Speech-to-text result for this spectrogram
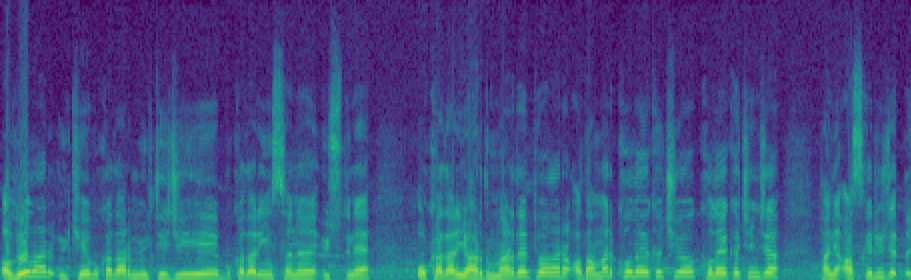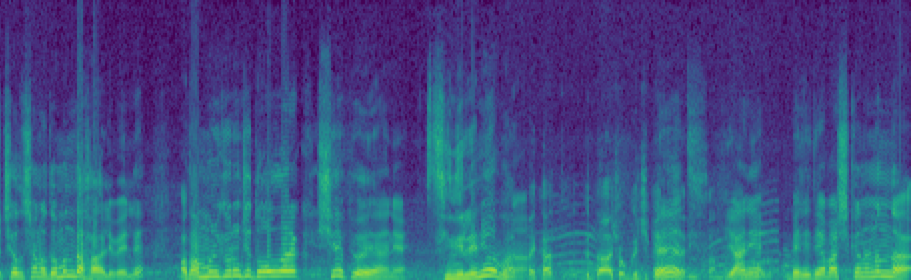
alıyorlar ülkeye bu kadar mülteciyi, bu kadar insanı üstüne o kadar yardımlar da yapıyorlar. Adamlar kolaya kaçıyor. Kolaya kaçınca hani asgari ücretle çalışan adamın da hali belli. Adam bunu görünce doğal olarak şey yapıyor yani. Sinirleniyor buna. Kat be kat gı- daha çok gıcık ettiler Evet. insanları. Yani Doğru. belediye başkanının da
